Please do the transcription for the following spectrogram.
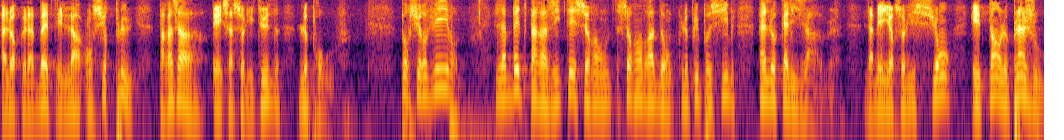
alors que la bête est là en surplus, par hasard, et sa solitude le prouve. Pour survivre, la bête parasitée se, rendra donc le plus possible inlocalisable. La meilleure solution étant le plein jour,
